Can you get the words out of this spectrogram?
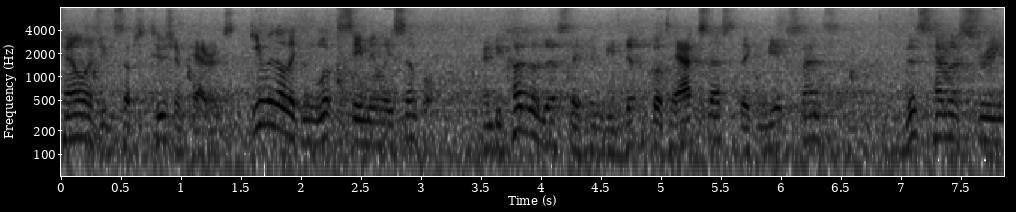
challenging substitution patterns, even though they can look seemingly simple. And because of this, they can be difficult to access, they can be expensive. This chemistry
